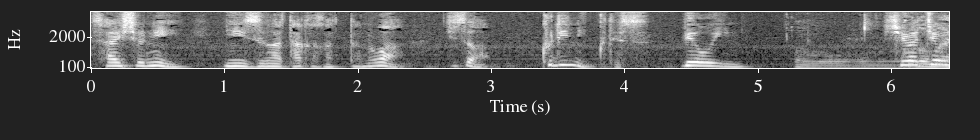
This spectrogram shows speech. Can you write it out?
最初にニーズが高かったのは実はクリニックです。病院。紫波町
